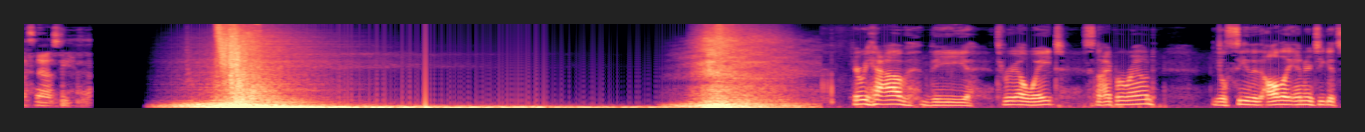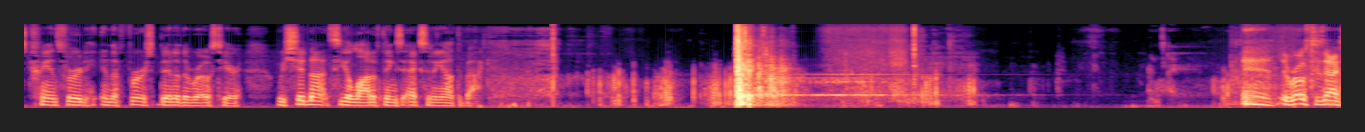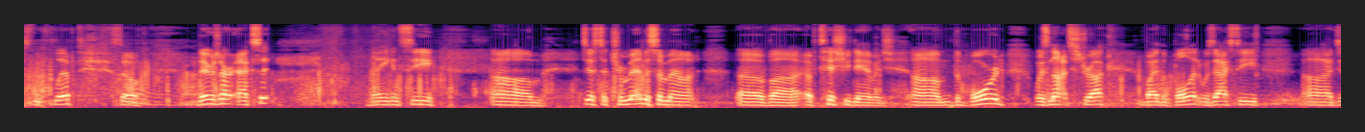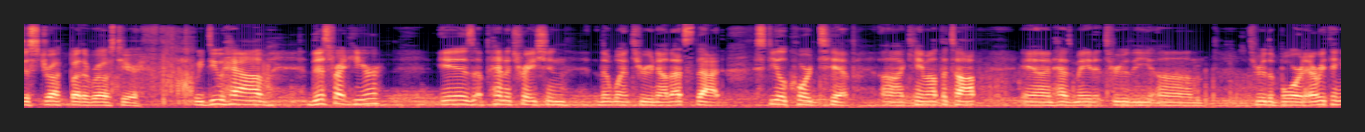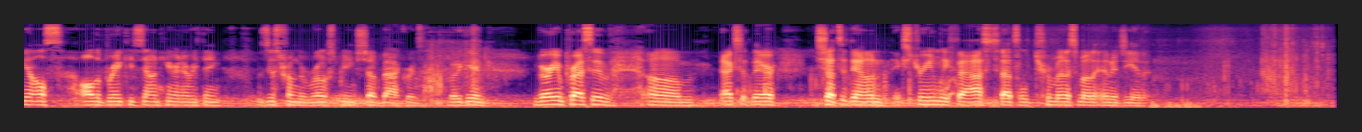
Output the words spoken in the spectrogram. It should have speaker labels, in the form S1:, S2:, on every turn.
S1: That's nasty. Here we have the 308 sniper round. You'll see that all the energy gets transferred in the first bit of the roast here. We should not see a lot of things exiting out the back. the roast is actually flipped. So there's our exit. Now you can see um, just a tremendous amount of, uh, of tissue damage. Um, the board was not struck by the bullet. It was actually uh, just struck by the roast here. We do have this right here is a penetration that went through. Now that's that steel core tip uh, came out the top and has made it through the um, through the board. Everything else, all the breakage down here and everything was just from the roast being shoved backwards. But again, very impressive um, exit there. Shuts it down extremely fast. That's a tremendous amount of energy in it.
